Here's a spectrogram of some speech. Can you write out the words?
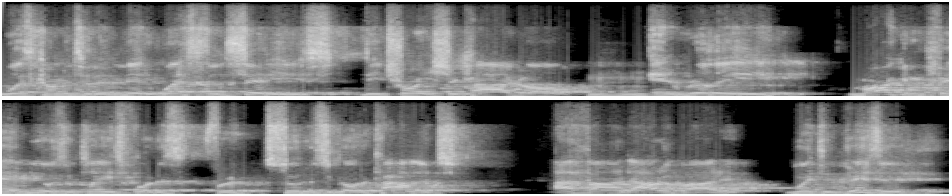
was coming to the Midwestern cities, Detroit, Chicago, mm-hmm. and really marketing FAMU as a place for the, for students to go to college. I found out about it, went to visit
